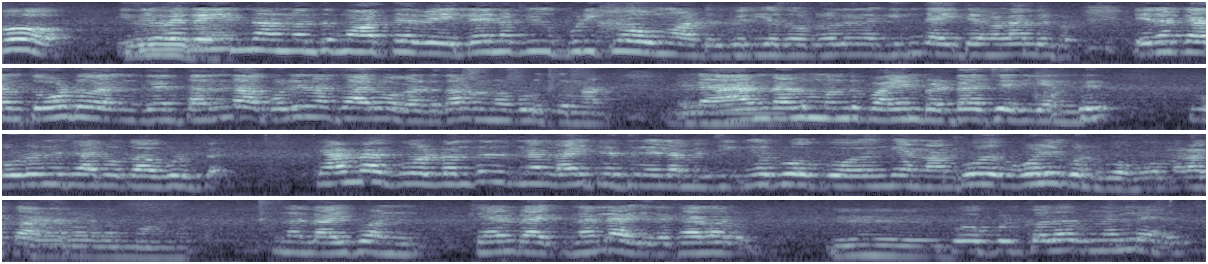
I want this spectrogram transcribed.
ஓ இதுவரையும் நான் வந்து மாத்தவே இல்லை. எனக்கு பிடிக்கவும் மாட்டுது பெரிய தோடுகள் எனக்கு இந்த ஐட்டங்கள்லாம் இருக்கும் எனக்கு அந்த தோடு வந்து தந்தா கூட நான் சார்வா காட்டு தான் உடனே கொடுக்குறேன் இல்லை யாருந்தாலும் வந்து பயன்பட்டா சரியாண்டு உடனே சார்வக்கா கொடுப்பேன். கேம்பேக் கோல்டு வந்து நல்ல ஐட்டத்தில் எல்லாம் வச்சுக்கிங்க ரோப்போ இங்கே நான் போ கோழி கொண்டு போவோம் மரக்கார. நல்ல ஐஃபோன் கேம்பேக் நல்லா இருக்குது கலர் பர்பிள் கலர் நல்லா இருக்கு.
